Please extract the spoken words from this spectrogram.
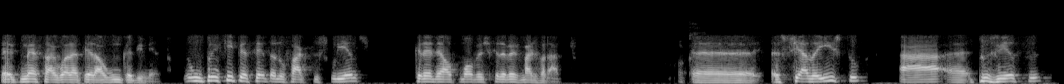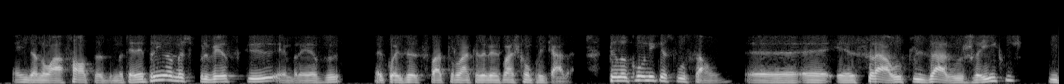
eh, começa agora a ter algum cabimento. O princípio assenta no facto dos clientes quererem automóveis cada vez mais baratos. Okay. Uh, associado a isto, uh, prevê-se, ainda não há falta de matéria-prima, mas prevê-se que, em breve, a coisa se vai tornar cada vez mais complicada pela que a única solução uh, uh, será utilizar os veículos e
